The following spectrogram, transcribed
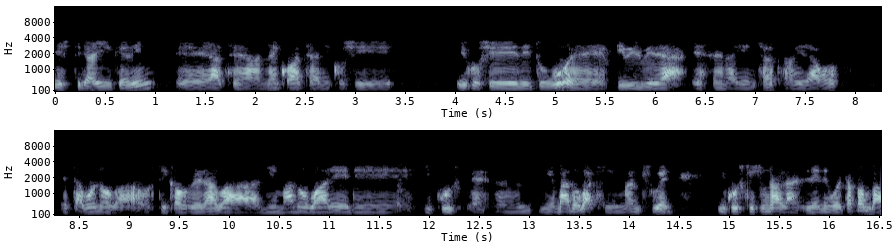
distiraik edin, e, atzean, nahiko atzean ikusi ikusi ditugu, e, ibilbidea ezen haientzat, argi dago, eta bueno, ba, hortik aurrera, ba, niemado baren e, ikus, e, niemado bat iman zuen ikuskizuna, lehenengo etapan, ba,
